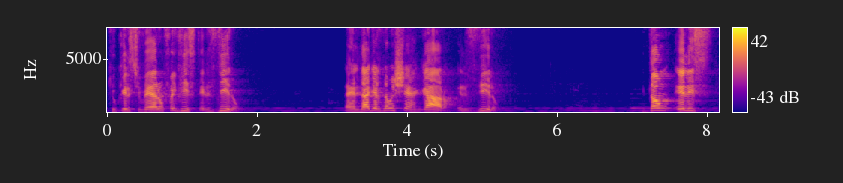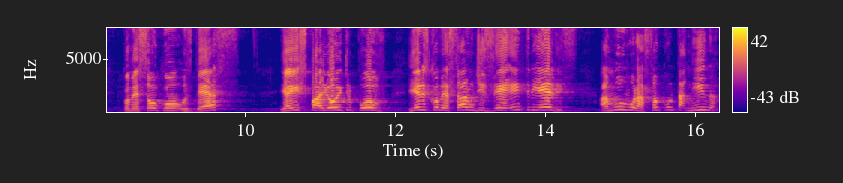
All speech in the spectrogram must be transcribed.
que o que eles tiveram foi vista, eles viram. Na realidade, eles não enxergaram, eles viram. Então, eles começou com os dez, e aí espalhou entre o povo. E eles começaram a dizer entre eles: a murmuração contamina.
